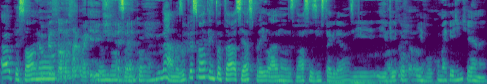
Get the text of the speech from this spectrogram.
Ah, o pessoal não. O pessoal não sabe como é que a gente não é. sabe como... Não, mas o pessoal tem total acesso para ir lá nos nossos Instagrams e, e ver como, e ver como é que a gente é, né?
